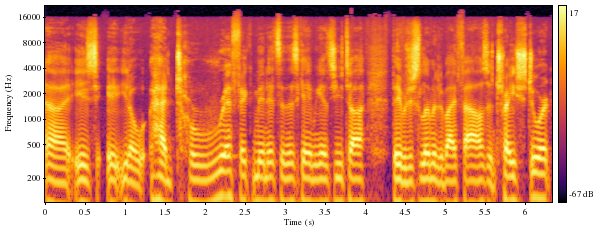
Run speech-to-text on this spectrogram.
uh, is you know had terrific minutes in this game against Utah. They were just limited by fouls, and Trey Stewart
